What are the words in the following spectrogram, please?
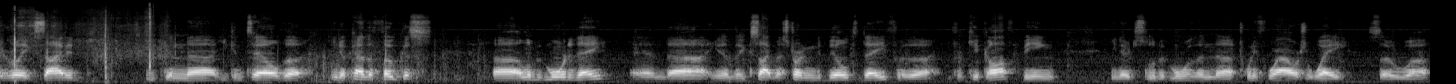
really excited. You can uh, you can tell the you know kind of the focus uh, a little bit more today, and uh, you know the excitement starting to build today for the for kickoff being you know just a little bit more than uh, 24 hours away. So uh,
